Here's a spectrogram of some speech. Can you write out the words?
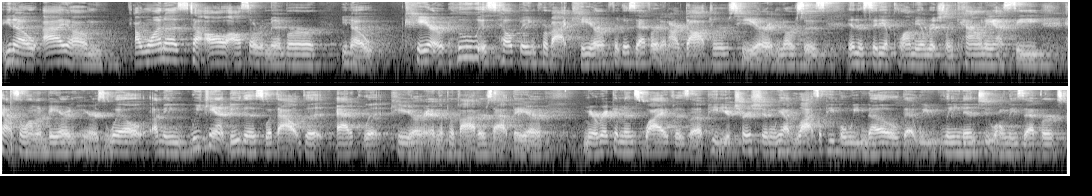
you know, I um, I want us to all also remember you know, care, who is helping provide care for this effort, and our doctors here and nurses in the city of Columbia, Richland County. I see Councilwoman Barron here as well. I mean, we can't do this without good, adequate care and the providers out there. Mayor Rickenmann's wife is a pediatrician. We have lots of people we know that we lean into on these efforts.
